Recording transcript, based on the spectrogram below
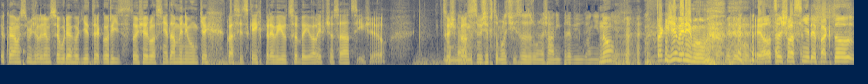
Jako já myslím, že lidem se bude hodit jako říct to, že vlastně tam minimum těch klasických preview, co bývaly v časácích, že jo. Což no, já prostě... myslím, že v tomhle čísle zrovna žádný preview ani no, není. No, takže minimum. minimum. jo, což vlastně de facto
